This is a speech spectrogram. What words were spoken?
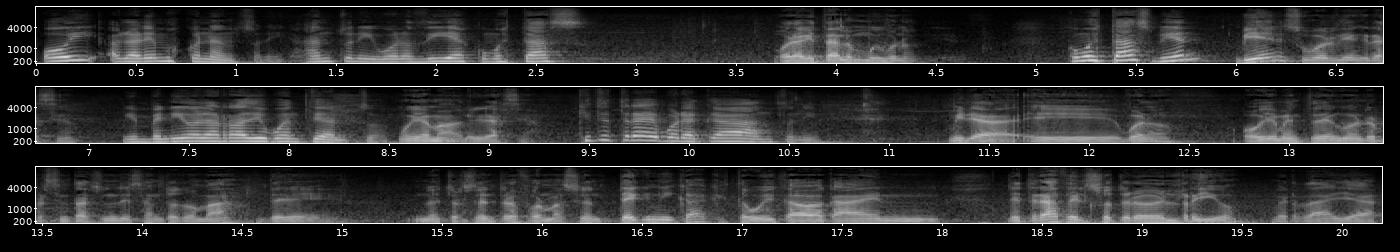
Hoy hablaremos con Anthony. Anthony, buenos días, ¿cómo estás? Hola, ¿qué tal? Muy buenos días. ¿Cómo estás? ¿Bien? Bien, súper bien, gracias. Bienvenido a la Radio Puente Alto. Muy amable, gracias. ¿Qué te trae por acá, Anthony? Mira, eh, bueno, obviamente vengo en representación de Santo Tomás, de nuestro centro de formación técnica, que está ubicado acá en detrás del Sotero del Río, ¿verdad? Ya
